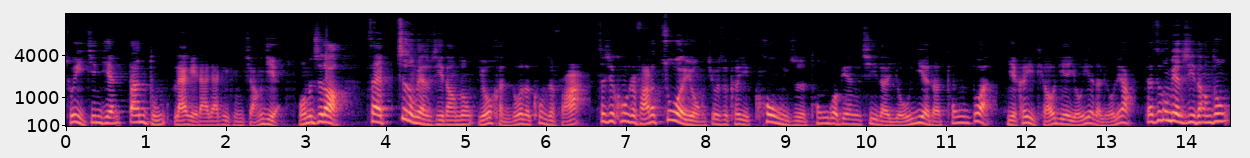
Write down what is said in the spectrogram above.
所以今天单独来给大家进行讲解。我们知道。在自动变速器当中有很多的控制阀，这些控制阀的作用就是可以控制通过变速器的油液的通断，也可以调节油液的流量。在自动变速器当中，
